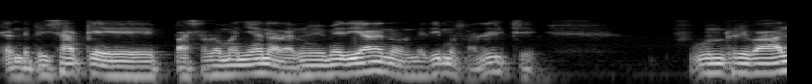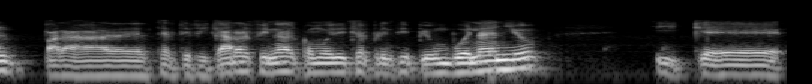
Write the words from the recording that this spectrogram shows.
tan deprisa que pasado mañana a las nueve y media nos metimos al Elche un rival para certificar al final, como he dicho al principio, un buen año y que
